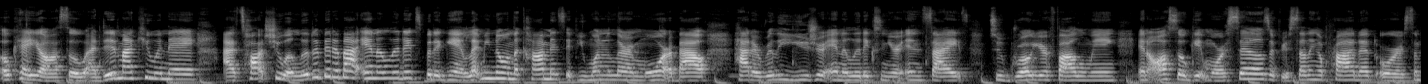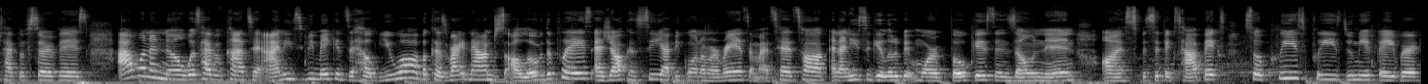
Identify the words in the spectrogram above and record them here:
Okay, y'all, so I did my Q&A. I taught you a little bit about analytics, but again, let me know in the comments if you wanna learn more about how to really use your analytics and your insights to grow your following and also get more sales if you're selling a product or some type of service. I wanna know what type of content I need to be making to help you all because right now I'm just all over the place. As y'all can see, I be going on my rants and my TED Talk and I need to get a little bit more focused and zoned in on specific topics. So please, please do me a favor,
